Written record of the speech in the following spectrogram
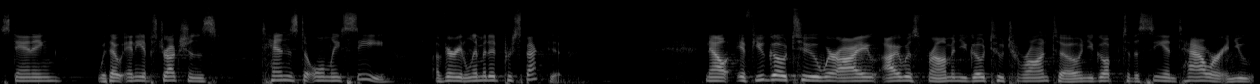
standing without any obstructions, tends to only see a very limited perspective. Now, if you go to where I, I was from and you go to Toronto and you go up to the CN Tower and you,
